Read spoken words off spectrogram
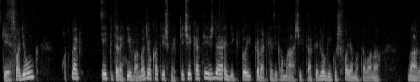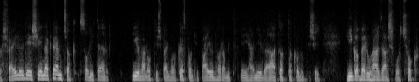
kész vagyunk. Ott meg építenek nyilván nagyokat is, meg kicsiket is, de egyikből következik a másik. Tehát egy logikus folyamata van a város fejlődésének, nem csak szoliter, nyilván ott is megvan a központi pályaudvar, amit néhány éve átadtak, az ott is egy gigaberuházás volt, sok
